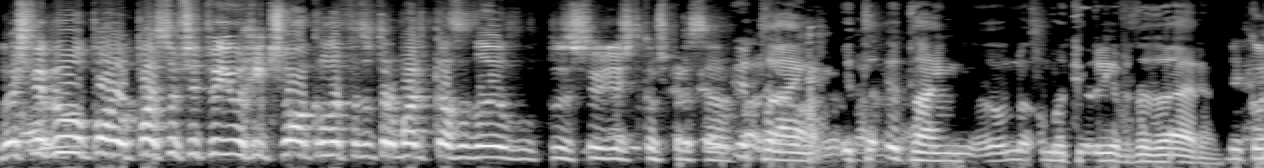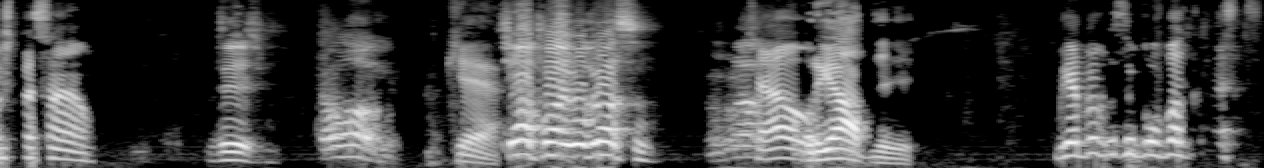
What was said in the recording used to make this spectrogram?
Mas foi bom, o pai, o o Henrique João quando ele fazer o trabalho de casa dele pelas teorias de conspiração. Eu tenho, eu, te- eu tenho uma- teoria verdadeira. De conspiração. Diz-me. Até logo. Que é. Tchau, pai, um abraço. Tchau. Obrigado. Obrigado por aparecer pelo podcast.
